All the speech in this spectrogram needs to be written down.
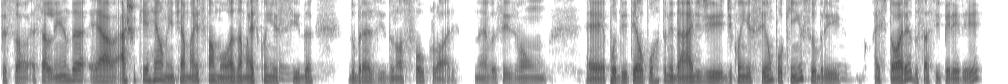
Pessoal, essa lenda é a, acho que é realmente a mais famosa, a mais conhecida do Brasil, do nosso folclore. Né? Vocês vão é, poder ter a oportunidade de, de conhecer um pouquinho sobre a história do Saci Pererê.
